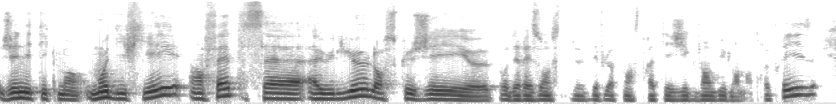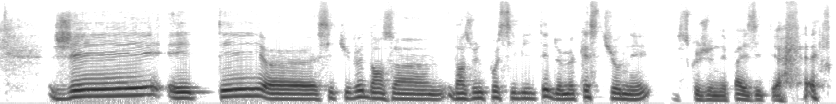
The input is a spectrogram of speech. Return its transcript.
génétiquement modifié, en fait, ça a eu lieu lorsque j'ai, euh, pour des raisons de développement stratégique, vendu mon entreprise. J'ai été, euh, si tu veux, dans, un, dans une possibilité de me questionner, ce que je n'ai pas hésité à faire,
